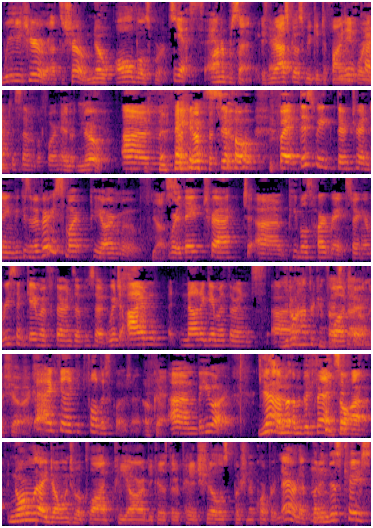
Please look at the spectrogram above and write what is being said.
we here at the show know all those words. Yes, hundred percent. If you ask us, we could We define them didn't for practice them beforehand. you. And no, Um, and so, but this week they're trending because of a very smart PR move, Yes. where they tracked um, people's heart rates during a recent Game of Thrones episode, which I'm not a Game of Thrones. Uh, You don't have to confess watcher. that on the show, actually. I feel like it's full disclosure. Okay. um, but you are. Yeah, So- I'm, a, I'm a big fan. So I, normally I don't want to applaud PR because they're paid shills pushing a corporate narrative, but Mm-hmm. in this case,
